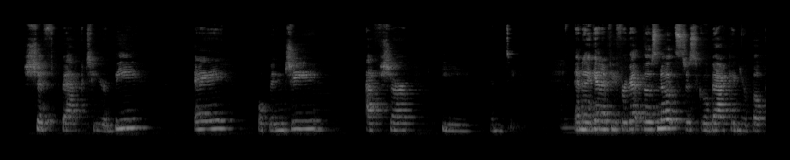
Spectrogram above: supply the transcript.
shift back to your B, A, open G, F sharp, E, and D. And again, if you forget those notes, just go back in your book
